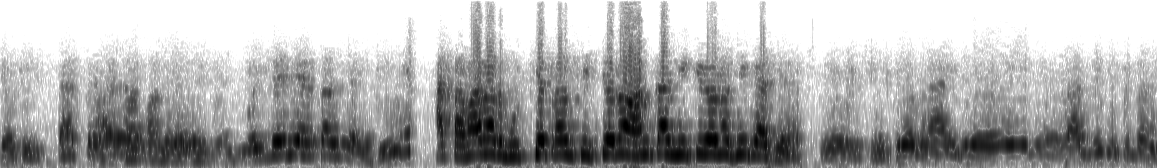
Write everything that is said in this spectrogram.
ખોટી શાસ્ત્ર બુદ્ધિ અકલ છે. આ તમારા મુખ્ય ત્રણ શિષ્યોનો અહંકાર નીકળ્યો નથી કે છે? નીકળ્યો ના નીકળ્યો વાત પણ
